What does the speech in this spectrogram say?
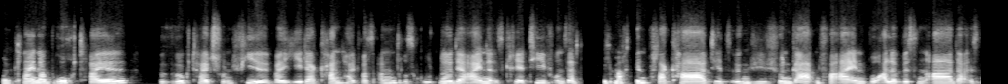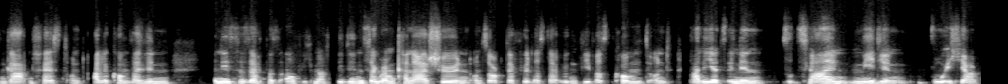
ein kleiner Bruchteil bewirkt halt schon viel, weil jeder kann halt was anderes gut. Ne? Der eine ist kreativ und sagt, ich mache den Plakat jetzt irgendwie für einen Gartenverein, wo alle wissen, ah, da ist ein Gartenfest und alle kommen dahin. Der nächste sagt, pass auf, ich mache dir den Instagram-Kanal schön und sorge dafür, dass da irgendwie was kommt. Und gerade jetzt in den sozialen Medien, wo ich ja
